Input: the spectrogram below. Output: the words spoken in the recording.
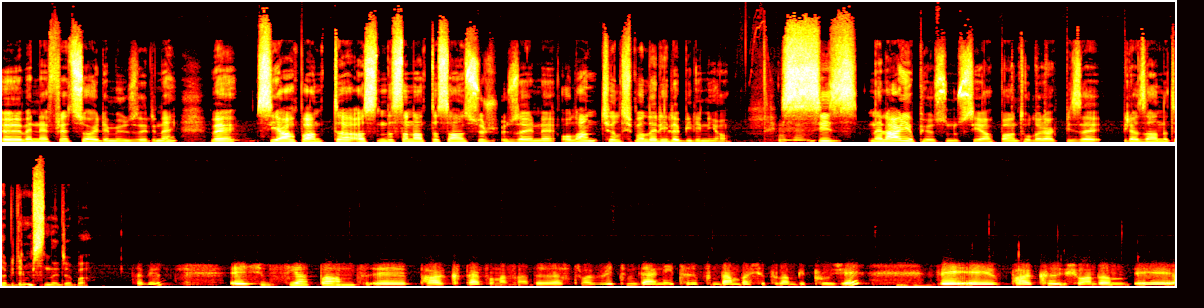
e, ve nefret söylemi üzerine. Ve Siyah Bant'ta aslında sanatta sansür üzerine olan çalışmalarıyla biliniyor. Hı hı. Siz neler yapıyorsunuz Siyah Bant olarak bize biraz anlatabilir misin acaba? Tabii. E, şimdi Siyah Band e, Park Performans Sanatları Araştırma ve Üretim Derneği tarafından başlatılan bir proje. Hı hı. Ve e, parkı şu anda e,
